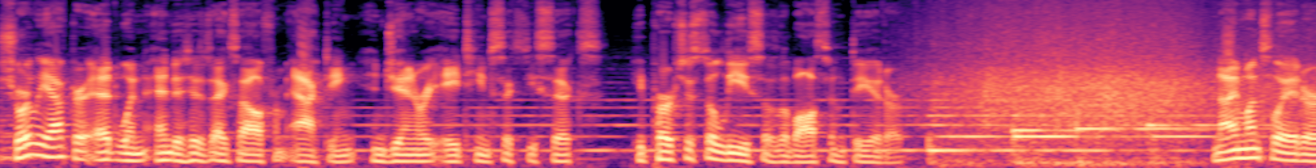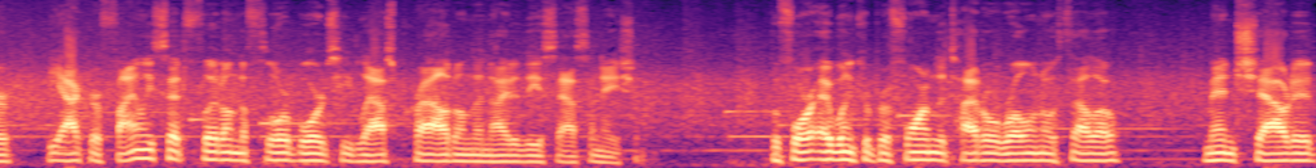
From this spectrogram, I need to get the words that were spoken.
Shortly after Edwin ended his exile from acting in January 1866, he purchased a lease of the Boston Theater. Nine months later, the actor finally set foot on the floorboards he last prowled on the night of the assassination. Before Edwin could perform the title role in Othello, men shouted,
